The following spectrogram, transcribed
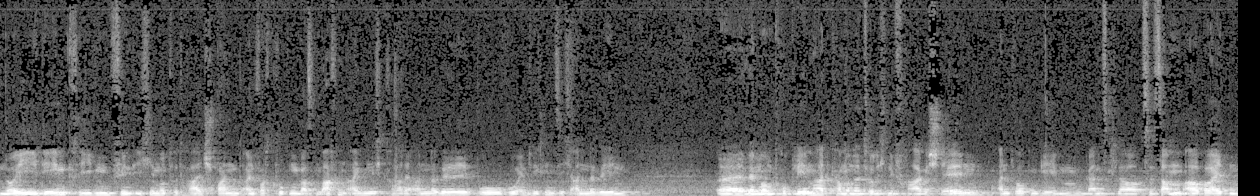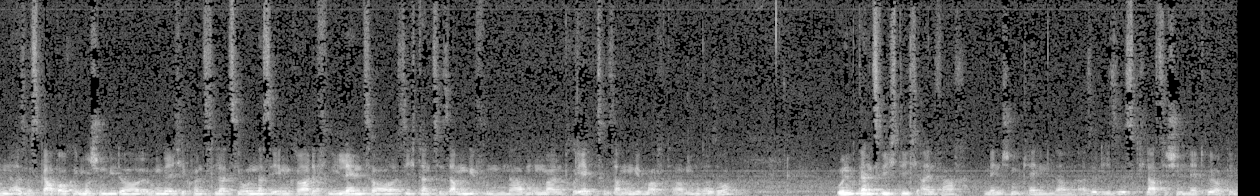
neue Ideen kriegen, finde ich immer total spannend. Einfach gucken, was machen eigentlich gerade andere, wo, wo entwickeln sich andere hin. Äh, wenn man ein Problem hat, kann man natürlich eine Frage stellen, Antworten geben, ganz klar zusammenarbeiten. Also es gab auch immer schon wieder irgendwelche Konstellationen, dass eben gerade Freelancer sich dann zusammengefunden haben und mal ein Projekt zusammen gemacht haben oder so. Und ganz wichtig, einfach Menschen kennenlernen, also dieses klassische Networking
